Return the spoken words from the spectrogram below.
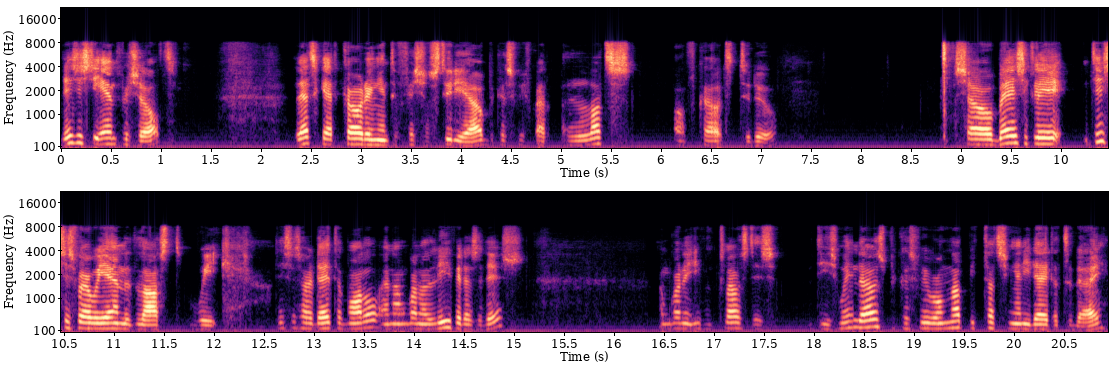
this is the end result let's get coding into Visual Studio because we've got lots of code to do. So basically, this is where we ended last week. This is our data model, and I'm going to leave it as it is. I'm going to even close this, these windows because we will not be touching any data today.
